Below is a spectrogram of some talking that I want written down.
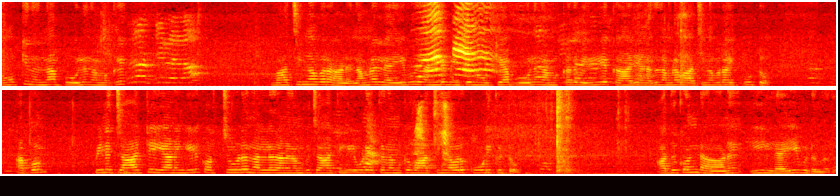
നോക്കി നിന്നാൽ പോലും നമുക്ക് വാച്ചിങ് അവർ ആണ്. നമ്മളെ ലൈവ് രണ്ട് മിനിറ്റ് നോക്കിയാൽ പോലും നമുക്കത് വലിയ കാര്യമാണ്. അത് നമ്മളെ വാച്ചിങ് അവറായി കൂട്ടും. അപ്പം പിന്നെ ചാറ്റ് ചെയ്യുകയാണെങ്കിൽ കുറച്ചുകൂടെ നല്ലതാണ്. നമുക്ക് ചാറ്റിങ്ങിലൂടെയൊക്കെ നമുക്ക് വാച്ചിങ് അവർ കൂടി കിട്ടും. അതുകൊണ്ടാണ് ഈ ലൈവ് ഇടുന്നത്.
